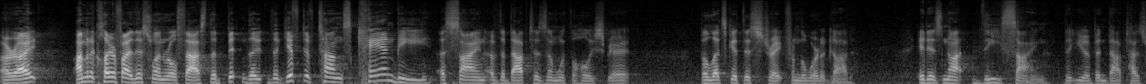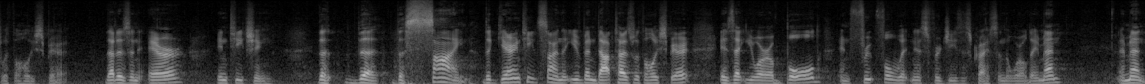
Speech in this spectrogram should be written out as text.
All right? I'm going to clarify this one real fast. The, the, the gift of tongues can be a sign of the baptism with the Holy Spirit. But let's get this straight from the Word of God. It is not the sign that you have been baptized with the Holy Spirit. That is an error in teaching. The, the, the sign, the guaranteed sign that you've been baptized with the Holy Spirit is that you are a bold and fruitful witness for Jesus Christ in the world. Amen? Amen.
